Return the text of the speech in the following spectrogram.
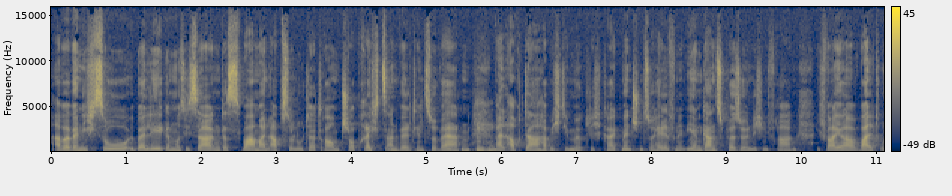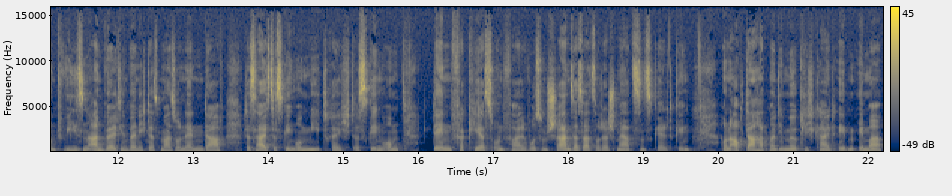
Aber wenn ich so überlege, muss ich sagen, das war mein absoluter Traumjob, Rechtsanwältin zu werden, mhm. weil auch da habe ich die Möglichkeit, Menschen zu helfen in ihren ganz persönlichen Fragen. Ich war ja Wald- und Wiesenanwältin, wenn ich das mal so nennen darf. Das heißt, es ging um Mietrecht, es ging um den Verkehrsunfall, wo es um Schadensersatz oder Schmerzensgeld ging. Und auch da hat man die Möglichkeit, eben immer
